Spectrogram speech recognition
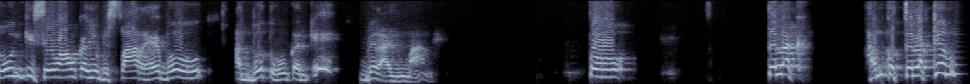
तो उनकी सेवाओं का जो विस्तार है, वो अद्भुत होकर के विराजमान है। तो तिलक, हमको तिलक के रूप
